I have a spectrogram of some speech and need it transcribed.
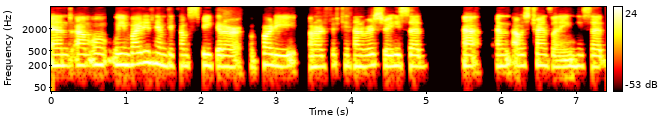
And um, we invited him to come speak at our party on our 15th anniversary. He said, uh, and I was translating, he said,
